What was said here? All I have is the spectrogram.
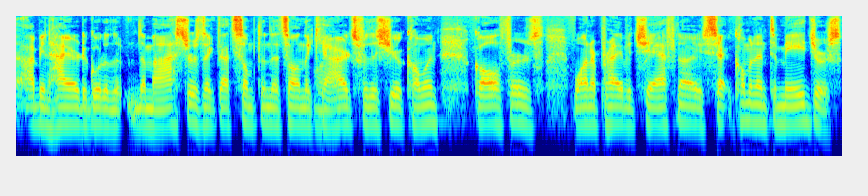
I've been hired to go to the, the Masters. Like that's something that's that's on the cards for this year coming. Golfers want a private chef now, coming into majors.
